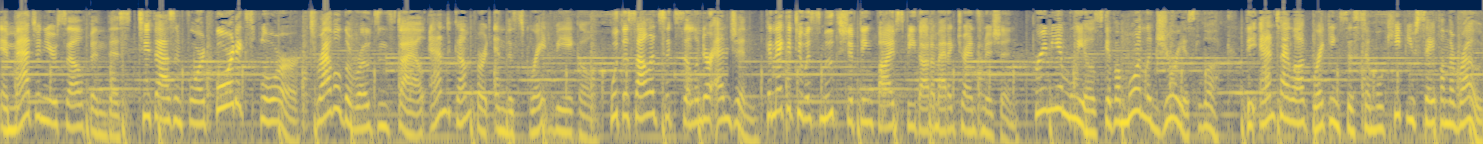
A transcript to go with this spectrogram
Imagine yourself in this 2004 Ford Explorer. Travel the roads in style and comfort in this great vehicle. With a solid six-cylinder engine connected to a smooth shifting five-speed automatic transmission. Premium wheels give a more luxurious look. The anti-lock braking system will keep you safe on the road.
